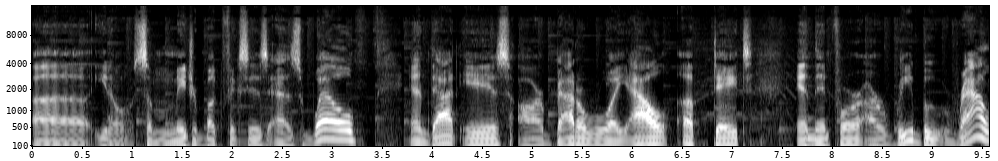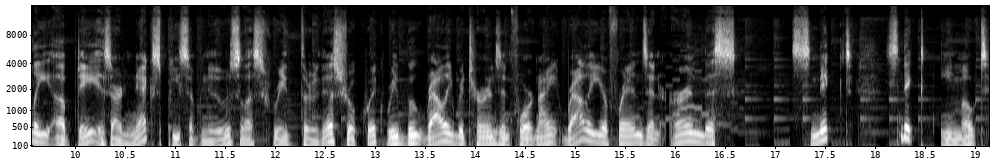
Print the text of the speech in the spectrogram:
uh, you know some major bug fixes as well and that is our battle royale update And then for our Reboot Rally update is our next piece of news. Let's read through this real quick. Reboot Rally returns in Fortnite. Rally your friends and earn this snicked, snicked emote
